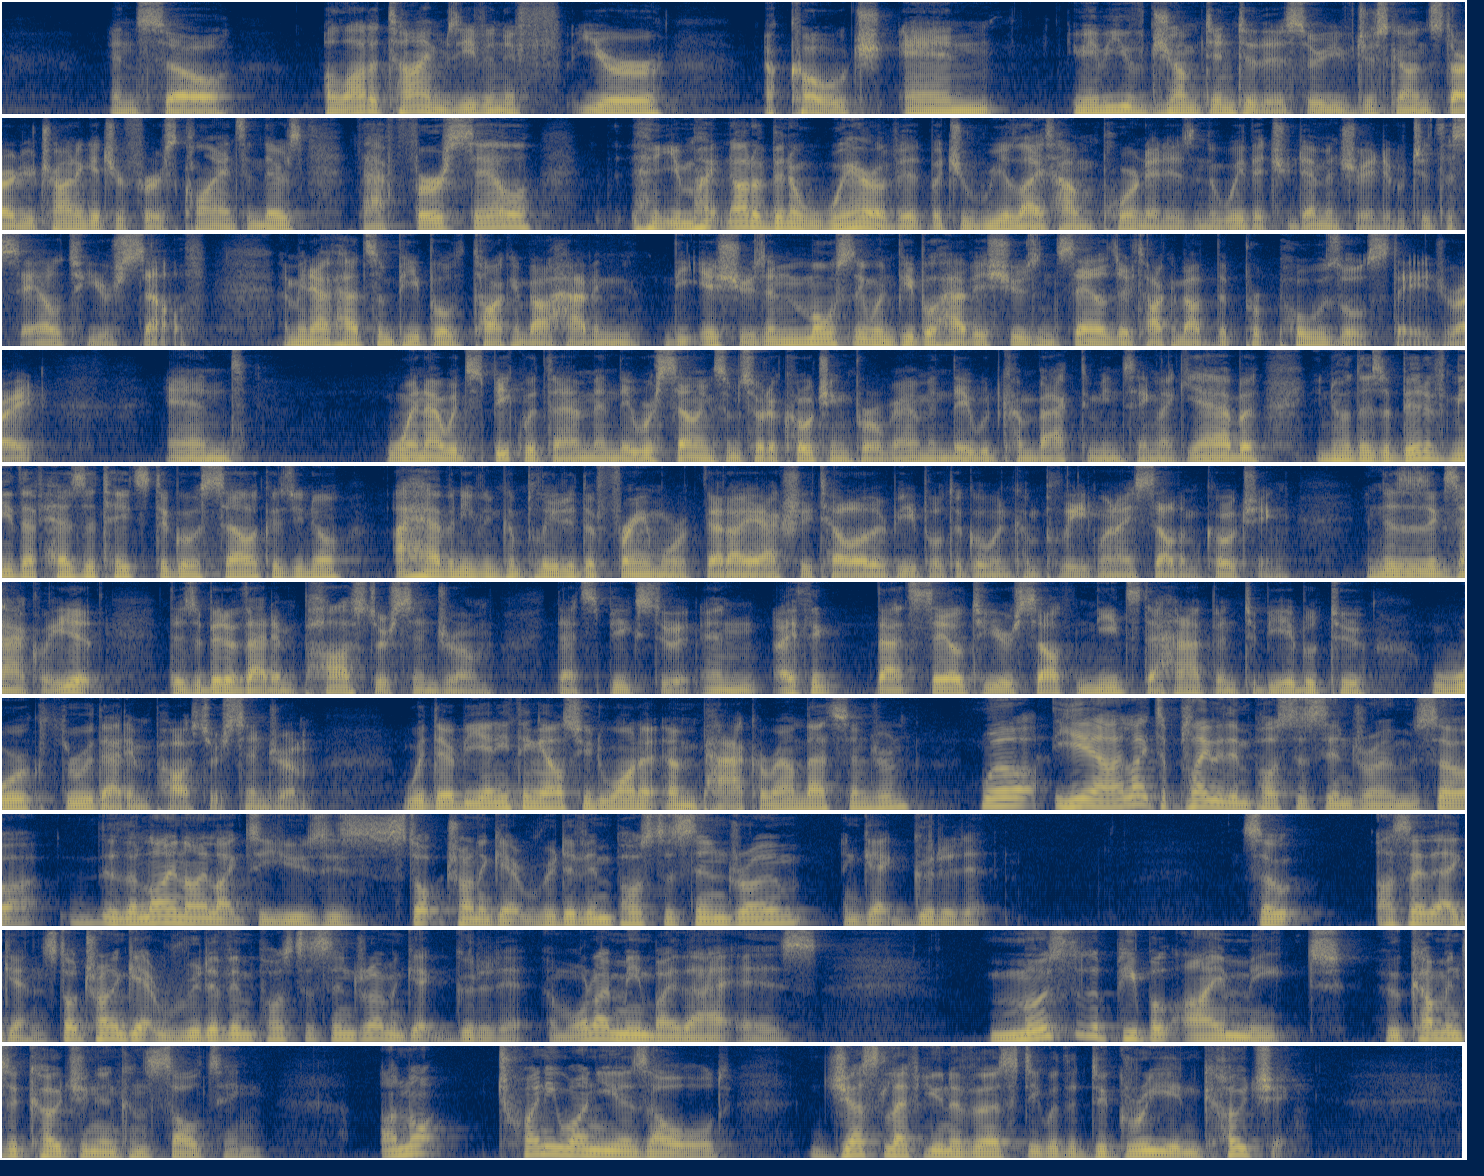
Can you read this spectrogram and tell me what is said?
And so, a lot of times, even if you're a coach and maybe you've jumped into this or you've just gone started, you're trying to get your first clients, and there's that first sale, you might not have been aware of it, but you realize how important it is in the way that you demonstrate it, which is the sale to yourself. I mean, I've had some people talking about having the issues, and mostly when people have issues in sales, they're talking about the proposal stage, right? And when I would speak with them and they were selling some sort of coaching program and they would come back to me and saying like, yeah, but you know, there's a bit of me that hesitates to go sell because you know, I haven't even completed the framework that I actually tell other people to go and complete when I sell them coaching. And this is exactly it. There's a bit of that imposter syndrome that speaks to it. And I think that sale to yourself needs to happen to be able to work through that imposter syndrome. Would there be anything else you'd want to unpack around that syndrome? Well, yeah, I like to play with imposter syndrome. So uh, the, the, line I like to use is stop trying to get rid of imposter syndrome and get good at it. So I'll say that again. Stop trying to get rid of imposter syndrome and get good at it. And what I mean by that is most of the people I meet who come into coaching and consulting are not 21 years old, just left university with a degree in coaching.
